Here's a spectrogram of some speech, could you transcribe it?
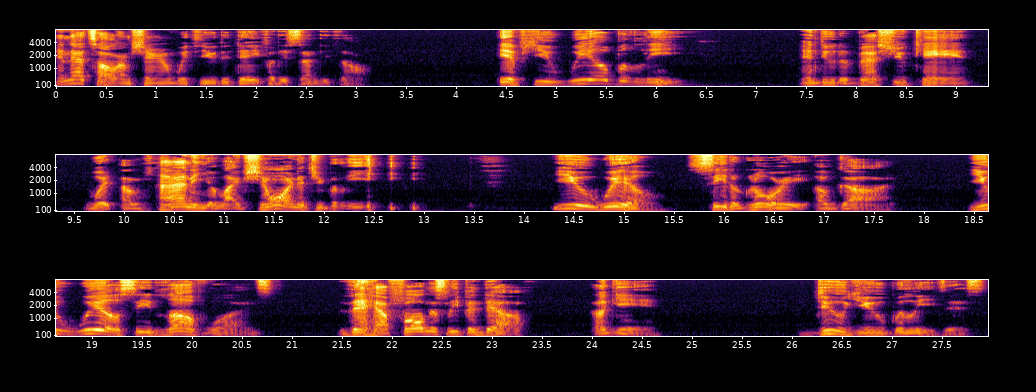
And that's all I'm sharing with you today for this Sunday thought. If you will believe and do the best you can with a line in your life, showing that you believe, you will see the glory of God. You will see loved ones that have fallen asleep in death again. Do you believe this?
